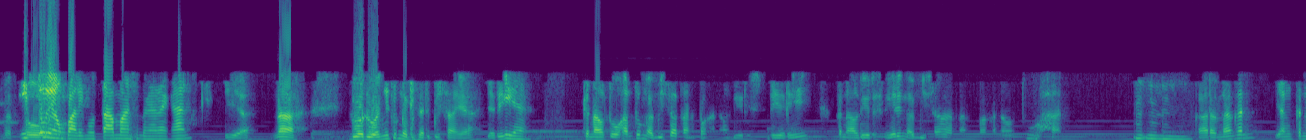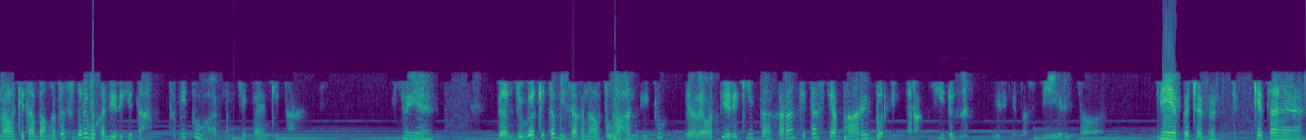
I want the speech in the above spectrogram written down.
betul Itu yang paling utama sebenarnya kan. iya nah dua-duanya tuh nggak bisa dipisah ya jadi Iya. Kenal Tuhan tuh nggak bisa tanpa kenal diri sendiri kenal diri sendiri nggak bisa tanpa kenal Tuhan Mm-mm. karena kan yang kenal kita banget itu sebenarnya bukan diri kita tapi Tuhan yang ciptain kita Iya. dan juga kita bisa kenal Tuhan itu ya lewat diri kita karena kita setiap hari berinteraksi dengan diri kita sendiri coy Iya betul betul. Kita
